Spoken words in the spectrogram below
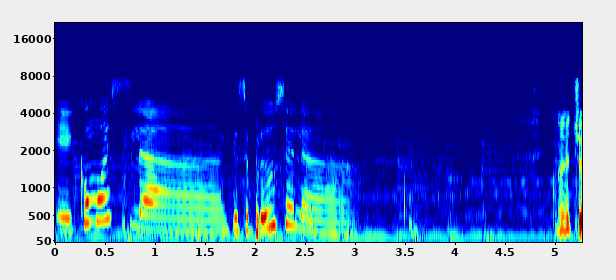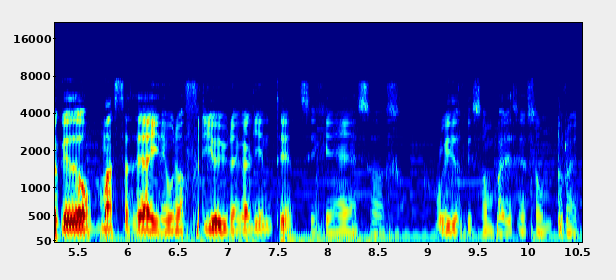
Eh, ¿Cómo es la que se produce la... Con el choque de dos masas de aire, uno frío y una caliente, se generan esos ruidos que son parecidos a un trueno.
